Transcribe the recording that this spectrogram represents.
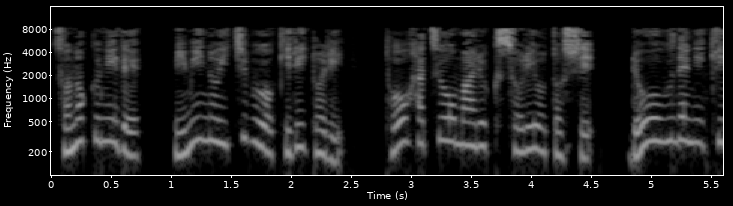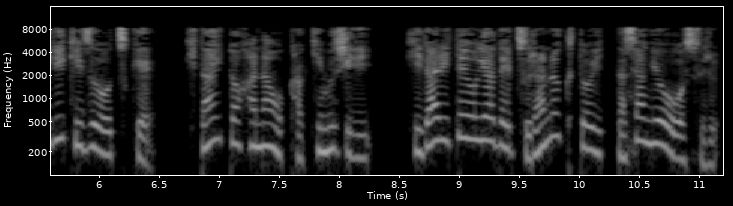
その国で耳の一部を切り取り、頭髪を丸く反り落とし、両腕に切り傷をつけ、額と鼻をかきむしり、左手を矢で貫くといった作業をする。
